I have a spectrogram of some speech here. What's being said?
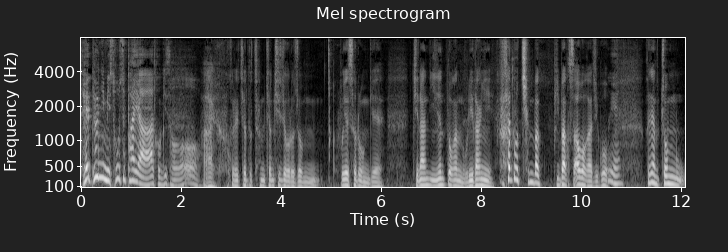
대표님이 소수파야 거기서. 아유, 그래 저도 참 정치적으로 좀 후회스러운 게 지난 2년 동안 우리 당이 하도 친박 비박 싸워가지고 예. 그냥 좀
